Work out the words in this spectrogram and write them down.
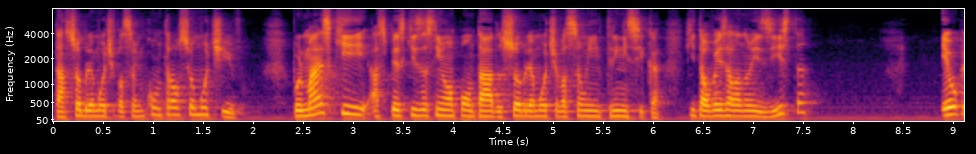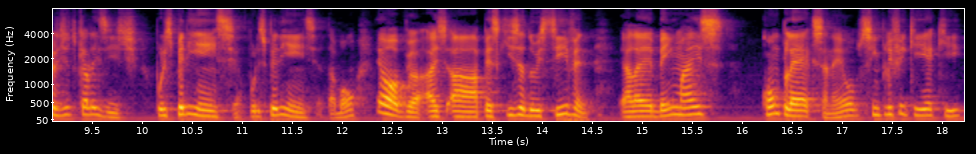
tá? sobre a motivação, encontrar o seu motivo. Por mais que as pesquisas tenham apontado sobre a motivação intrínseca que talvez ela não exista, eu acredito que ela existe por experiência, por experiência, tá bom? É óbvio, a, a pesquisa do Steven, ela é bem mais complexa, né? Eu simplifiquei aqui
